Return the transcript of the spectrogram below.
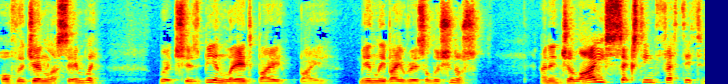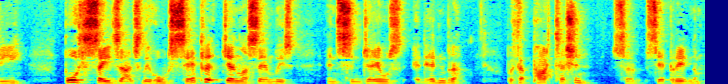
of the General Assembly, which is being led by, by mainly by resolutioners. And in July 1653, both sides actually hold separate General Assemblies in St Giles in Edinburgh, with a partition separating them.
